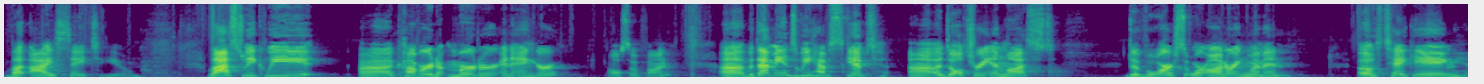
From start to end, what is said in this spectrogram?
but I say to you. Last week we uh, covered murder and anger, also fun. Uh, but that means we have skipped uh, adultery and lust, divorce or honoring women, oath taking,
